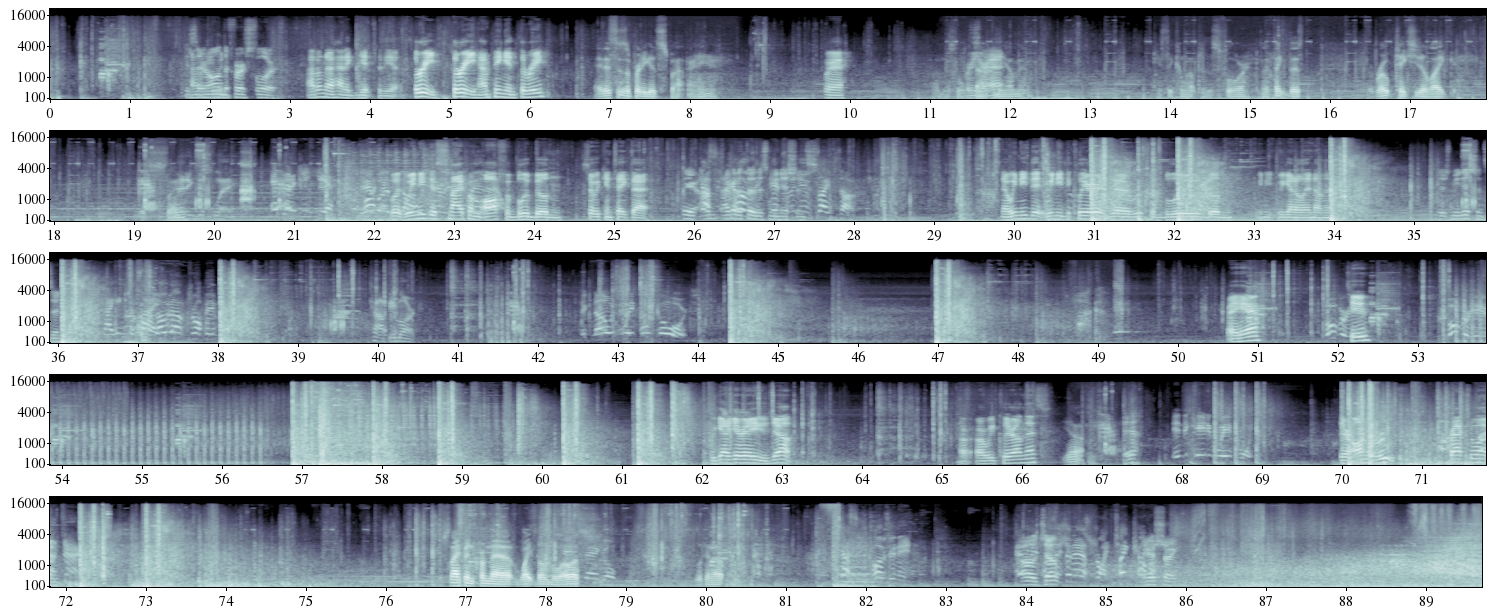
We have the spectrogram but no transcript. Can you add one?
Because they're on even- the first floor. I don't know how to get to the three. Three. I'm pinging three. Hey, this is a pretty good spot right here. Where? On this little Where you're balcony at? I'm in. In case they come up to this floor. 'Cause I think this the rope takes you to like this thing. this way. SMG here. Look, we need to snipe them off a blue building so we can take that. Here, I'm, I gotta throw this munitions. No, we need to we need to clear the roof of blue building. We need, we gotta land on this. There's munitions in here. Tagging supplies. Loadout drop in. Copy mark. Acknowledge waypoint cohorts. Fuck. Right here. Mover Two. here. Mover here. We gotta get ready to jump. Are, are we clear on this? Yeah. Yeah. Indicating waypoint. They're on the roof. Cracked one. Sniping from that white building below us. Looking up. Gas is closing in. Oh, Enemy jump. airstrike. Airstrike.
